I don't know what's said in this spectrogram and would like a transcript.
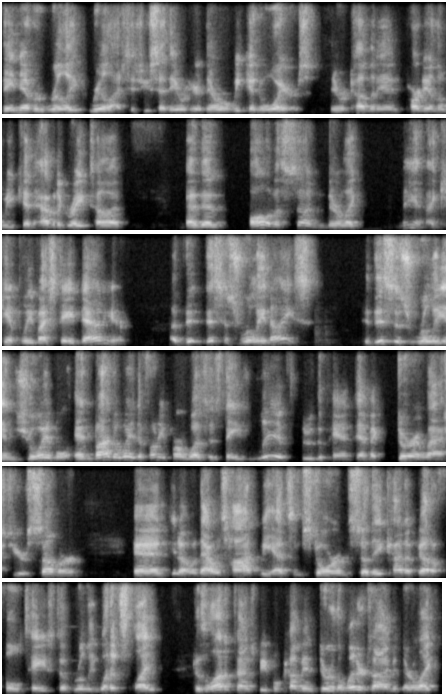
they never really realized, as you said, they were here, they were weekend warriors. They were coming in, partying on the weekend, having a great time. And then all of a sudden they're like, man, I can't believe I stayed down here. Uh, this is really nice. This is really enjoyable. And by the way, the funny part was is they lived through the pandemic during last year's summer and, you know, that was hot. We had some storms. So they kind of got a full taste of really what it's like. Because a lot of times people come in during the wintertime and they're like,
